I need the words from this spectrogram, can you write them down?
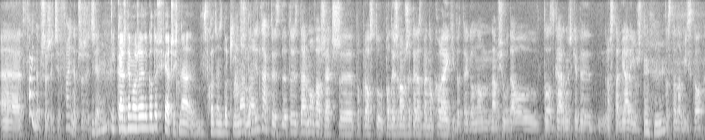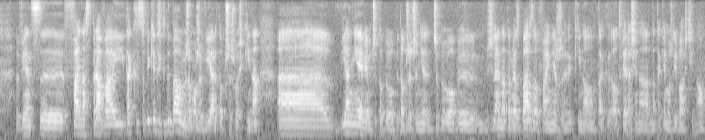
E, fajne przeżycie, fajne przeżycie. Mhm. I każdy może go doświadczyć na, wchodząc do kina, Absolutnie tak? tak, to, jest, to jest darmowa rzecz, y, po prostu podejrzewam, że teraz będą kolejki do tego, no, nam się udało to zgarnąć, kiedy rozstawiali już to, Mhm. to stanowisko, więc y, fajna sprawa i tak sobie kiedyś gdybałem, że może VR to przyszłość kina. Eee, ja nie wiem, czy to byłoby dobrze, czy, nie, czy byłoby źle, natomiast bardzo fajnie, że kino tak otwiera się na, na takie możliwości, no.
